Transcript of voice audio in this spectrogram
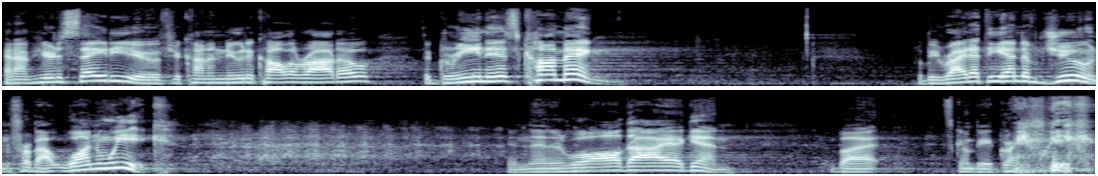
And I'm here to say to you, if you're kind of new to Colorado, the green is coming. It'll be right at the end of June for about one week. and then it will all die again. But it's going to be a great week.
